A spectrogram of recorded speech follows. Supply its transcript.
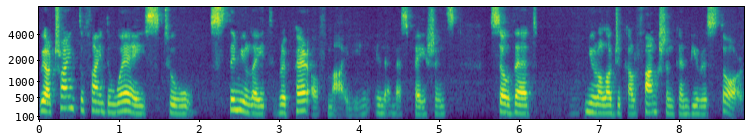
We are trying to find ways to stimulate repair of myelin in MS patients so that neurological function can be restored.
